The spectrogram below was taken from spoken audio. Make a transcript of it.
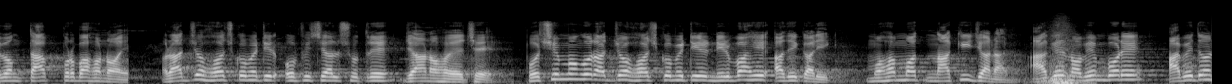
এবং তাপ প্রবাহ নয়। রাজ্য হজ কমিটির অফিসিয়াল সূত্রে জানানো হয়েছে। পশ্চিমবঙ্গ রাজ্য হজ কমিটির নির্বাহী আধিকারিক মোহাম্মদ নাকি জানান, আগের নভেম্বরে আবেদন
